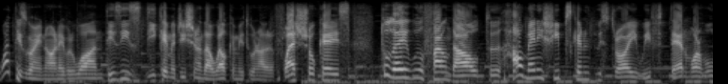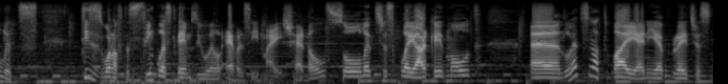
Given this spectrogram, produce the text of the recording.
What is going on everyone? This is DK Magician and I welcome you to another Flash Showcase. Today we'll find out uh, how many ships can you destroy with 10 more bullets. This is one of the simplest games you will ever see in my channel, so let's just play arcade mode. And let's not buy any upgrades just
